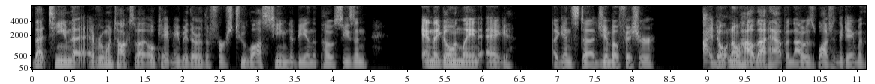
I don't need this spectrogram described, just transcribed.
that team that everyone talks about. Okay, maybe they're the first two loss team to be in the postseason, and they go and lay an egg against uh, Jimbo Fisher. I don't know how that happened. I was watching the game with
